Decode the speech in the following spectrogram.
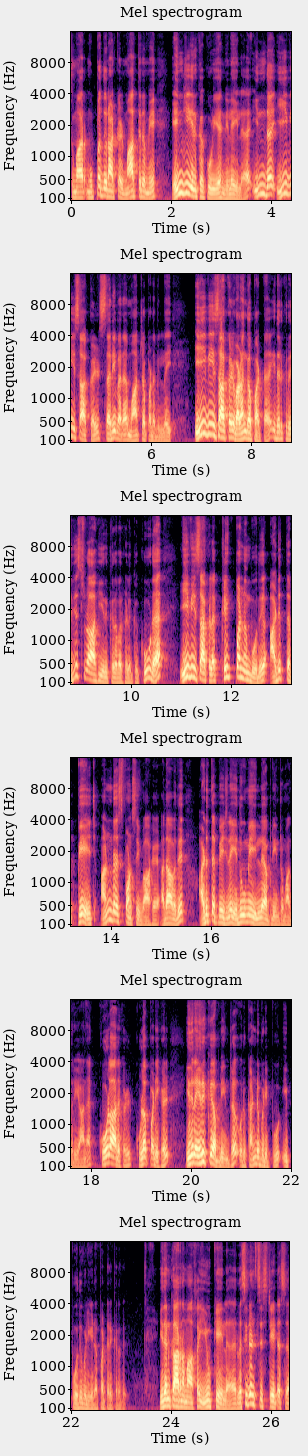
சுமார் முப்பது நாட்கள் மாத்திரமே எஞ்சி இருக்கக்கூடிய நிலையில் இந்த இ விசாக்கள் சரிவர மாற்றப்படவில்லை. இ விசாக்கள் வழங்கப்பட்ட இதற்கு ரெஜிஸ்டர் ஆகி இருக்கிறவர்களுக்கு கூட இ விசாக்களை கிளிக் பண்ணும்போது அடுத்த பேஜ் அன்ரெஸ்பான்சிவாக அதாவது அடுத்த பேஜில் எதுவுமே இல்லை அப்படின்ற மாதிரியான கோளாறுகள் குழப்படிகள் இதில் இருக்குது அப்படின்ற ஒரு கண்டுபிடிப்பு இப்போது வெளியிடப்பட்டிருக்கிறது. இதன் காரணமாக யூகேல ரெசிடென்சி ஸ்டேட்டஸை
